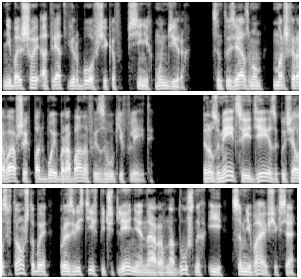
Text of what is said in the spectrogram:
небольшой отряд вербовщиков в синих мундирах, с энтузиазмом маршировавших под бой барабанов и звуки флейты. Разумеется, идея заключалась в том, чтобы произвести впечатление на равнодушных и сомневающихся,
